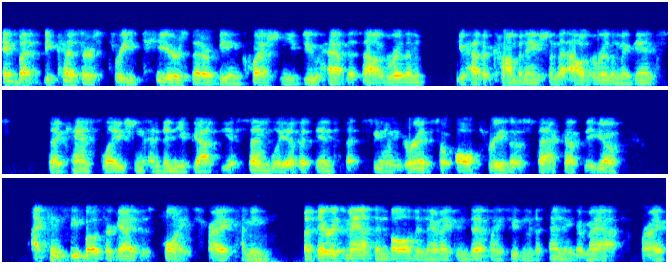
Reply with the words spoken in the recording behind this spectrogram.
and but because there's three tiers that are being questioned. You do have this algorithm. You have a combination of the algorithm against the cancellation, and then you've got the assembly of it into that ceiling grid. So all three of those stack up. You go, I can see both their guys' points, right? I mean, but there is math involved in there, and I can definitely see them defending their math, right?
